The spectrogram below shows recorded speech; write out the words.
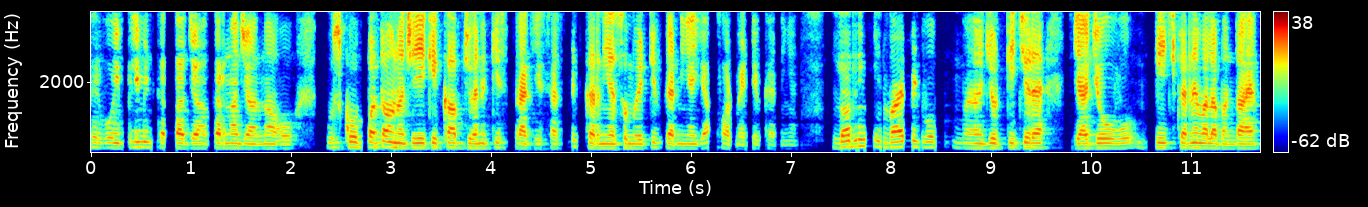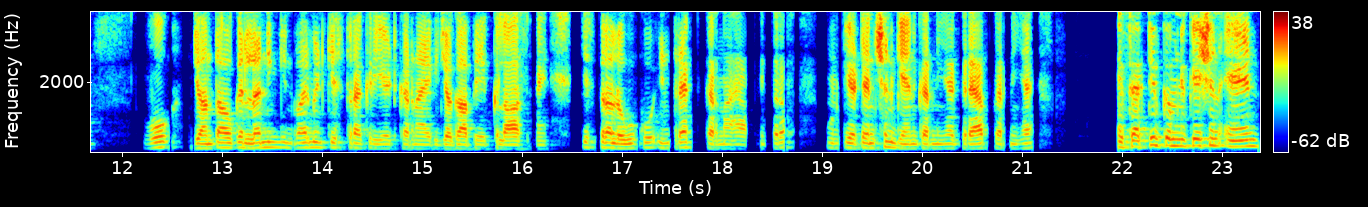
پھر وہ امپلیمنٹ کرتا جا، کرنا جاننا ہو، اس کو پتہ ہونا چاہیے کہ کب جو ہے نا کس طرح کی اسیسمنٹ کرنی ہے سومیٹیو کرنی ہے یا فارمیٹیو کرنی ہے۔ لرننگ انوائرمنٹ وہ جو ٹیچر ہے یا جو وہ ٹیچ کرنے والا بندہ ہے، وہ جانتا ہو کہ لرننگ انوائرمنٹ کس طرح کریٹ کرنا ہے ایک جگہ پہ، ایک کلاس میں، کس طرح لوگوں کو انٹریکٹ کرنا ہے اپنی طرف، ان کی اٹینشن گین کرنی ہے گریپ کرنی ہے۔ Effective communication and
